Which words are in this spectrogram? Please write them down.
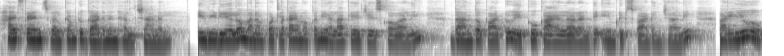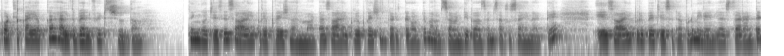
Hi friends welcome to garden and health channel ఈ వీడియోలో మనం పొట్లకాయ మొక్కని ఎలా కేర్ చేసుకోవాలి? దాంతోపాటు ఎక్కువ కాయలాలంటే ఏం టిప్స్ పాటించాలి? మరియు పొట్లకాయ యొక్క హెల్త్ బెనిఫిట్స్ చూద్దాం. థింగ్ వచ్చేసి సాయిల్ ప్రిపరేషన్ అనమాట సాయిల్ ప్రిపరేషన్ కరెక్ట్గా ఉంటే మనం సెవెంటీ పర్సెంట్ సక్సెస్ అయినట్టే. ఈ సాయిల్ ప్రిపేర్ చేసేటప్పుడు మీరు ఏం చేస్తారంటే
